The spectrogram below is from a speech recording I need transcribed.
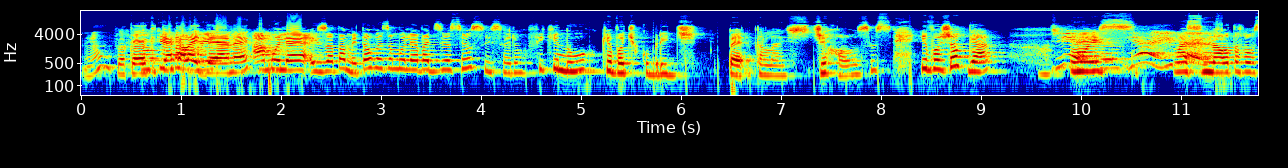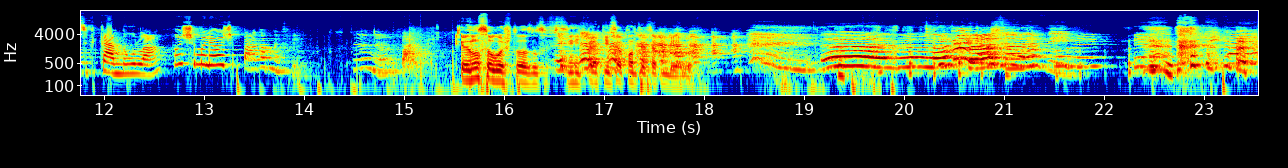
Não? Porque, é que Porque tem aquela ideia, né? A mulher, exatamente. Talvez a mulher vai dizer assim, ô Cícero, fique nu, que eu vou te cobrir de pétalas de rosas e vou jogar Dinheiro. umas, E aí, umas notas pra você ficar nu lá. Oxe, mulher hoje paga, meu filho. Não, não, não paga. Eu não sou gostoso o suficiente para que isso aconteça comigo. Fica achando, filho. Fica aí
